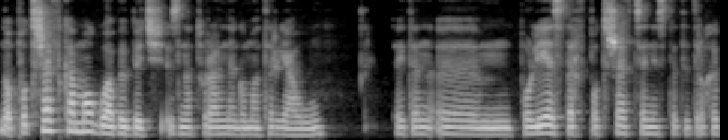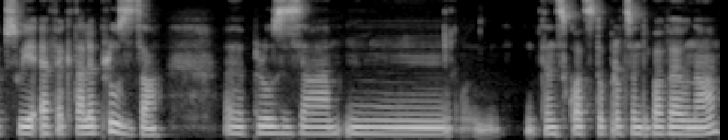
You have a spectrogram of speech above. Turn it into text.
no, podszewka mogłaby być z naturalnego materiału, Tutaj ten poliester w podszewce niestety trochę psuje efekt, ale plus za, y, plus za mm, ten skład 100% bawełna.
